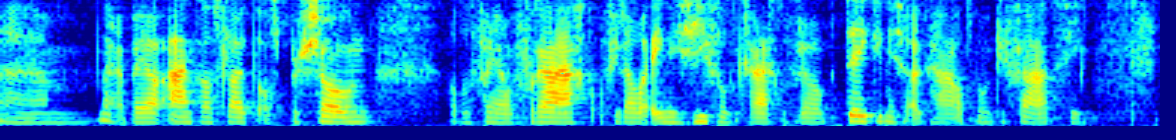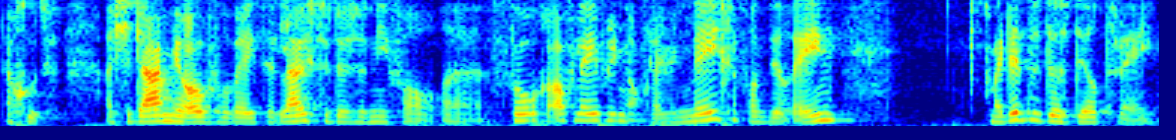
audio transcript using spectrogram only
um, nou ja, bij jou aan kan sluiten als persoon, wat het van jou vraagt, of je daar wel energie van krijgt, of je daar wel betekenis uit haalt, motivatie. Nou goed, als je daar meer over wil weten, luister dus in ieder geval de vorige aflevering, aflevering 9 van deel 1. Maar dit is dus deel 2.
